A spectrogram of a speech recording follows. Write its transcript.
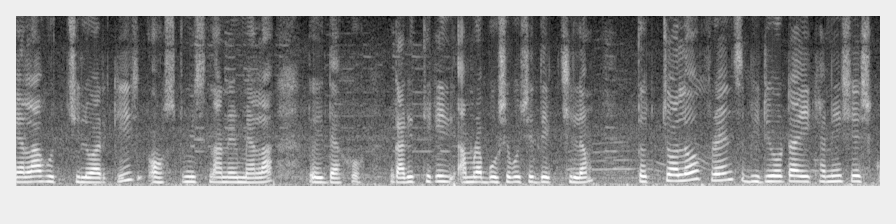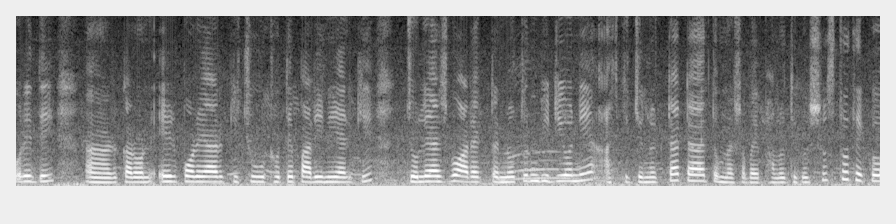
মেলা হচ্ছিল আর কি, অষ্টমী স্নানের মেলা। তো এই দেখো, গাড়ির থেকেই আমরা বসে বসে দেখছিলাম। তো চলো ফ্রেন্ডস ভিডিওটা এখানেই শেষ করে দিই। আর কারণ এরপরে আর কিছু উঠোতে পারিনি আর কি। চলে আসব আর একটা নতুন ভিডিও নিয়ে। আজকের জন্য টাটা, তোমরা সবাই ভালো থেকো, সুস্থ থেকো।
